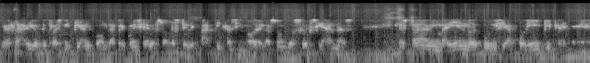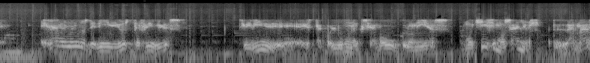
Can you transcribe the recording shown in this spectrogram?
de radio que transmitían con la frecuencia de las ondas telepáticas y no de las ondas hercianas, que estaban invadiendo de publicidad política. Eran unos delirios terribles. Escribí eh, esta columna que se llamó Ucronías muchísimos años. La más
